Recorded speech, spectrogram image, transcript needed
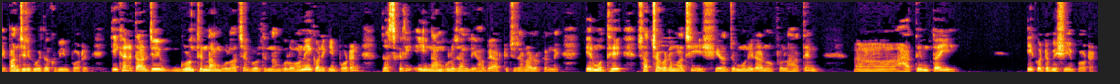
এই পাঞ্জেরি কবিতা খুবই ইম্পর্টেন্ট এইখানে তার যে গ্রন্থের নামগুলো আছে, গ্রন্থের নামগুলো অনেক অনেক ইম্পর্টেন্ট জাস্ট খালি এই নামগুলো জানলেই হবে, আর কিছু জানার দরকার নেই। এর মধ্যে সাতসাগরের মাঝি, সিরাজ মনিরা নফরুল হাতেম হাতেম তাই, এই কটা বেশি ইম্পর্টেন্ট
